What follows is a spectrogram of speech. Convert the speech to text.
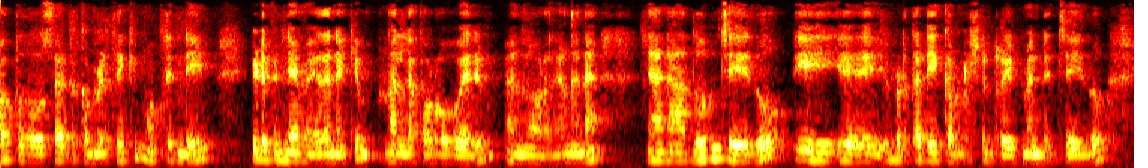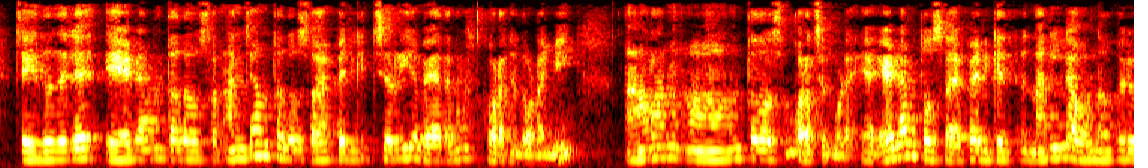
പത്ത് ദിവസം എടുക്കുമ്പോഴത്തേക്കും മുട്ടിന്റെയും ഇടുപ്പിന്റെയും വേദനയ്ക്കും നല്ല കുറവ് വരും എന്ന് പറഞ്ഞു. അങ്ങനെ ഞാൻ അതും ചെയ്തു. ഈ ഇവിടുത്തെ ഡീകംപ്രഷൻ ട്രീറ്റ്മെന്റ് ചെയ്തു. ചെയ്തതിൽ ഏഴാമത്തെ ദിവസം അഞ്ചാമത്തെ ദിവസം ആയപ്പോൾ എനിക്ക് ചെറിയ വേദന കുറഞ്ഞു തുടങ്ങി. ആറാമത്തെ ദിവസം കുറച്ചും കൂടെ. ഏഴാമത്തെ ദിവസം ആയപ്പോൾ എനിക്ക് നല്ല ഒന്ന് ഒരു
